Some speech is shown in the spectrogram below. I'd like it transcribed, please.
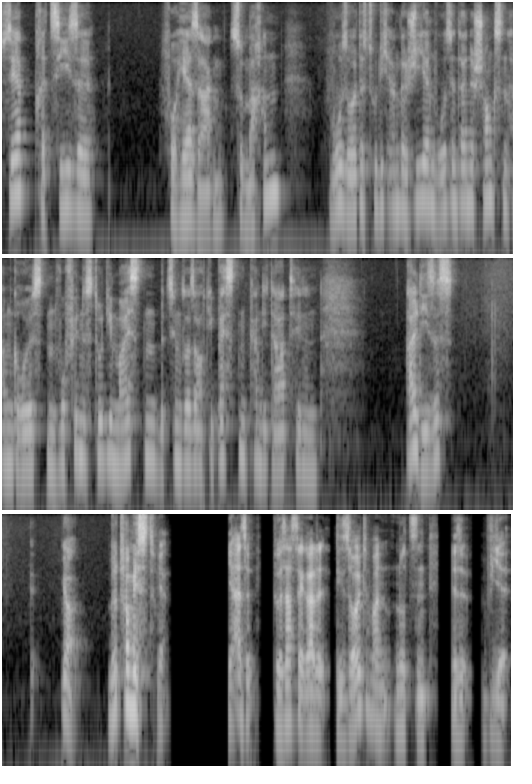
sehr präzise Vorhersagen zu machen. Wo solltest du dich engagieren? Wo sind deine Chancen am größten? Wo findest du die meisten bzw. auch die besten Kandidatinnen? All dieses äh, ja, wird vermisst. Ja. Ja, also du sagst ja gerade, die sollte man nutzen. Also wir,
